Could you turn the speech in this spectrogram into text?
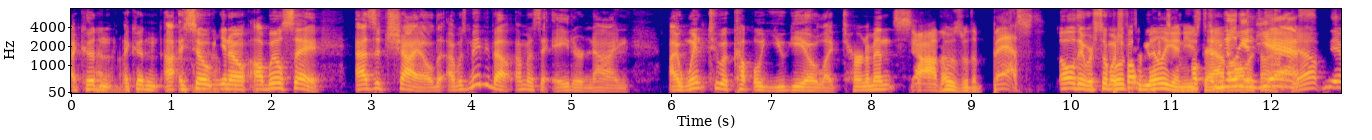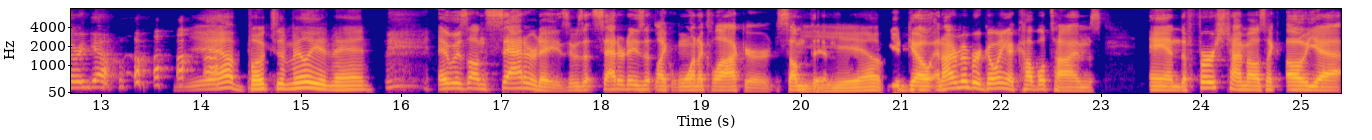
I I couldn't. know. I, couldn't. I, so you know, I will say, as a child, I was maybe about I'm gonna say eight or nine. I went to a couple Yu-Gi-Oh like tournaments. Ah, those were the best. Oh, they were so much Books fun. A Million used to a have all the million. time. Yes, Yep. there we go. yeah, books a million, man. it was on Saturdays. It was at Saturdays at like one o'clock or something. Yeah. You'd go, and I remember going a couple times. And the first time I was like, oh yeah,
